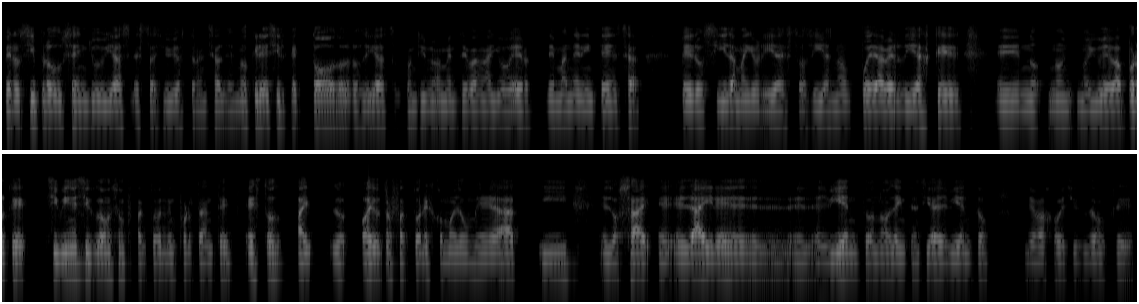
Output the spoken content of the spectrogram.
pero sí producen lluvias, estas lluvias torrenciales. No quiere decir que todos los días continuamente van a llover de manera intensa, pero sí la mayoría de estos días, ¿no? Puede haber días que eh, no, llueva, porque si bien el ciclón es un factor importante, estos, hay, otros factores como la humedad y los, e, el, aire, el, viento, ¿no? La intensidad del viento debajo del ciclón que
